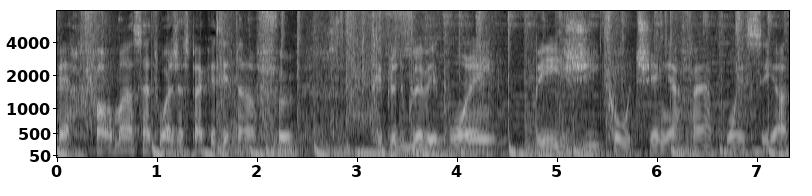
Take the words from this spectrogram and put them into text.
performance à toi. J'espère que tu es en feu. www.bjcoachingaffaires.ca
